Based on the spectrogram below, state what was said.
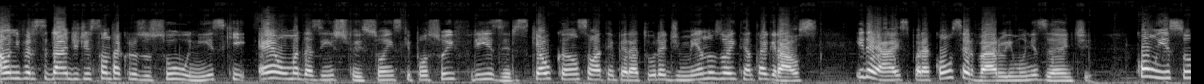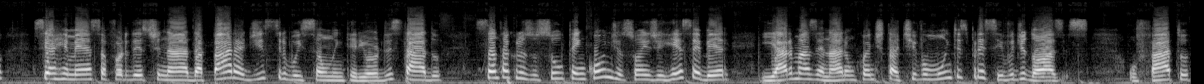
a Universidade de Santa Cruz do Sul, Unisc, é uma das instituições que possui freezers que alcançam a temperatura de menos 80 graus, ideais para conservar o imunizante. Com isso, se a remessa for destinada para distribuição no interior do estado, Santa Cruz do Sul tem condições de receber e armazenar um quantitativo muito expressivo de doses. O fato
